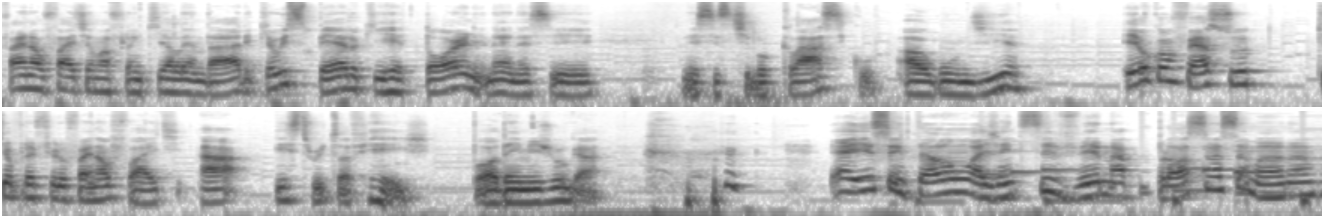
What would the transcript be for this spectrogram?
Final Fight é uma franquia lendária que eu espero que retorne, né, nesse, nesse estilo clássico algum dia. Eu confesso que eu prefiro Final Fight a Streets of Rage. Podem me julgar. é isso então, a gente se vê na próxima semana.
